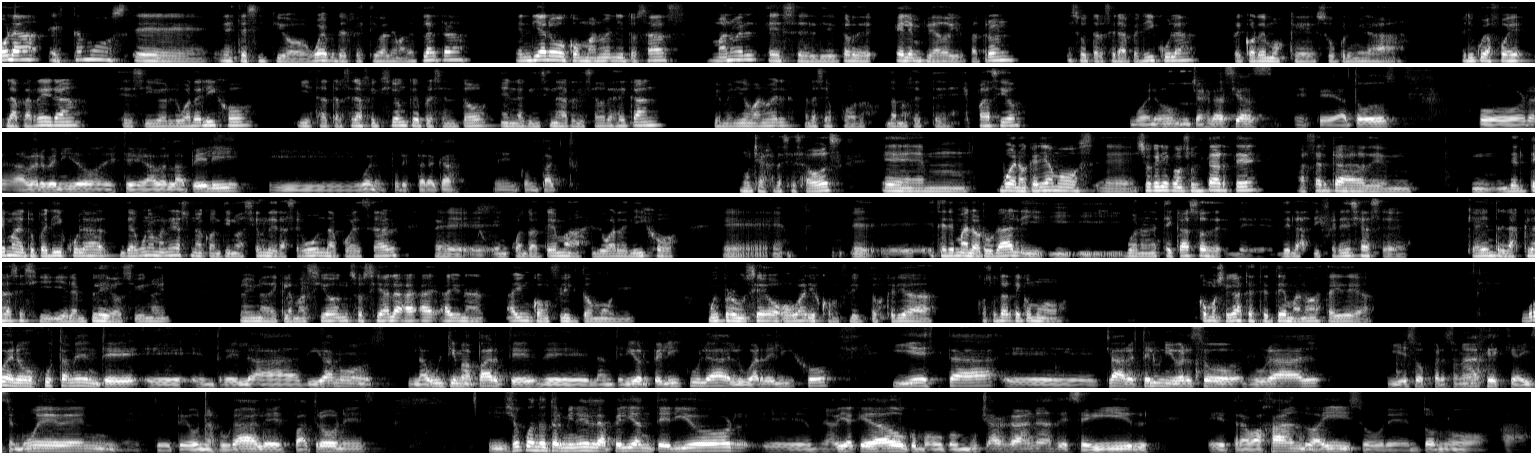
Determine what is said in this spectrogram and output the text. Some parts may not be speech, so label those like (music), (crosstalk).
Hola, estamos eh, en este sitio web del Festival de Mar del Plata, en diálogo con Manuel Nieto Sass. Manuel es el director de El empleado y el patrón, es su tercera película. Recordemos que su primera película fue La Perrera, eh, siguió El lugar del hijo y esta tercera ficción que presentó en la quincena de realizadores de Cannes. Bienvenido Manuel, gracias por darnos este espacio. Bueno, muchas gracias este, a todos por haber venido este, a ver la peli y bueno, por estar acá en contacto. Muchas gracias a vos. Em, bueno, queríamos, eh, yo quería consultarte acerca de, mm, del tema de tu película. De alguna manera es una continuación de la segunda, puede ser, eh, en cuanto a tema, el lugar del hijo. Eh, eh, este tema de lo rural y, bueno, en este caso de, las diferencias eh, que hay entre las clases y, el empleo. Si bien no hay, no hay una declamación social, hay, una, hay un conflicto muy, muy pronunciado o varios conflictos. Quería consultarte cómo, cómo llegaste a este tema, ¿no? a esta idea. Bueno, justamente entre la, digamos, la última parte de la anterior película, El lugar del hijo, y esta, eh, claro, está el universo rural y esos personajes que ahí se mueven, este, peones rurales, patrones. Y yo cuando terminé la peli anterior eh, me había quedado como con muchas ganas de seguir eh, trabajando ahí sobre en torno a,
